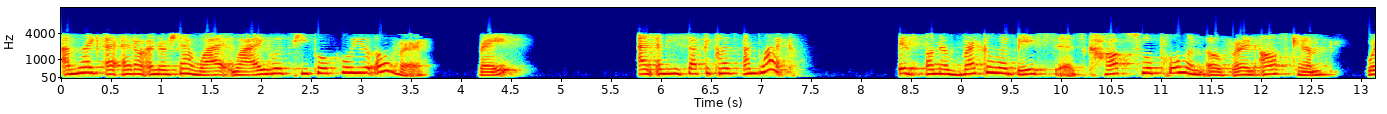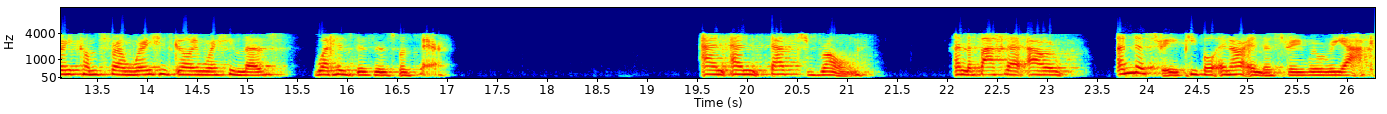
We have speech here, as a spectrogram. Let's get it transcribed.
I'm like, I, I don't understand why, why would people pull you over? Right? And, and he said, because I'm black. It's on a regular basis, cops will pull him over and ask him where he comes from, where he's going, where he lives, what his business was there. And, and that's wrong. And the fact that our industry, people in our industry will react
